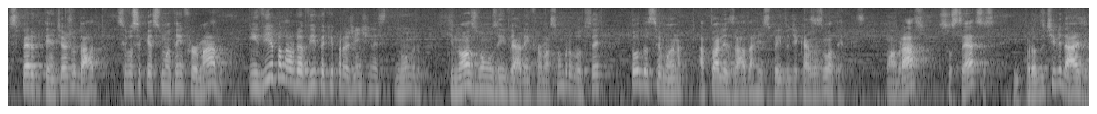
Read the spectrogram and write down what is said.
Espero que tenha te ajudado. Se você quer se manter informado, envie a palavra VIP aqui para a gente nesse número que nós vamos enviar a informação para você toda semana atualizada a respeito de casas lotéricas. Um abraço, sucessos e produtividade!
